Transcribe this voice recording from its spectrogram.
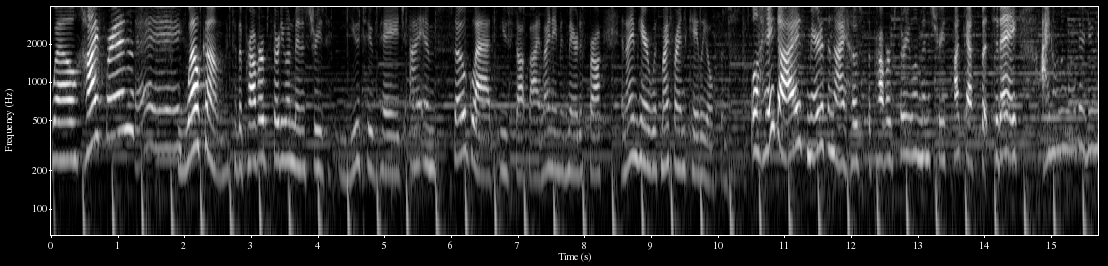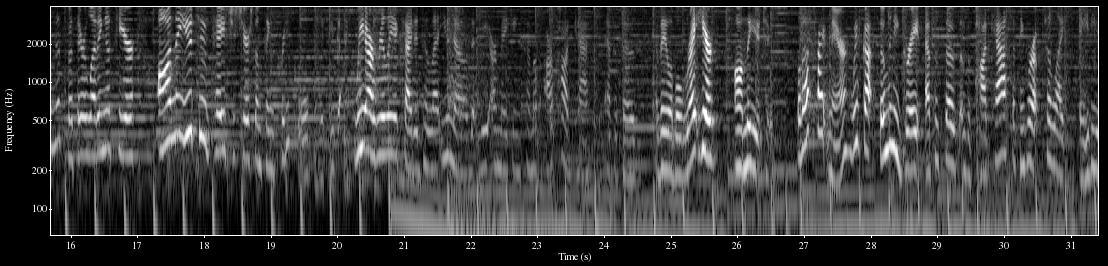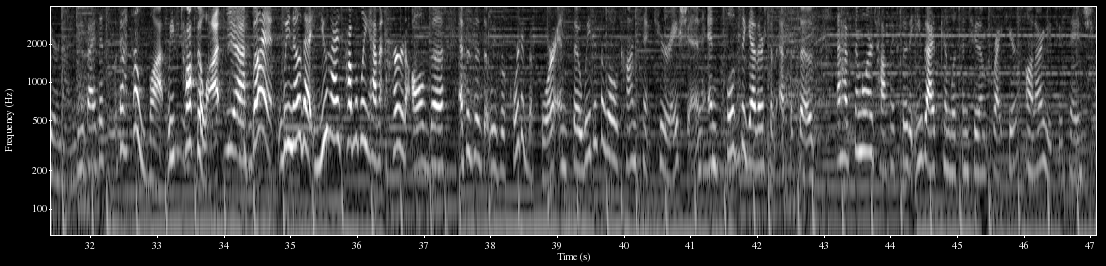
Well, hi friends. Hey. Welcome to the Proverbs 31 Ministries YouTube page. I am so glad you stopped by. My name is Meredith Brock and I am here with my friend Kaylee Olson. Well, hey guys, Meredith and I host the Proverbs 31 Ministries podcast, but today, I don't know why they're doing this, but they're letting us here on the YouTube page to share something pretty cool with you guys. We are really excited to let you know that we are making some of our podcast episodes available right here on the YouTube. Well, that's right, Mayor. We've got so many great episodes of the podcast. I think we're up to like 80 or 90 by this. That's a lot. We've talked a lot. Yeah. But we know that you guys probably haven't heard all the episodes that we've recorded before. And so we did a little content curation and pulled together some episodes that have similar topics so that you guys can listen to them right here on our YouTube page.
